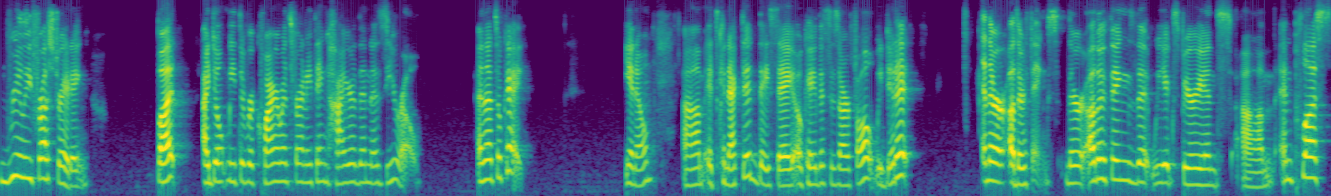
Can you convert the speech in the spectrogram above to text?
really frustrating. But I don't meet the requirements for anything higher than a zero. And that's okay. You know, um, it's connected. They say, okay, this is our fault. We did it. And there are other things. There are other things that we experience. Um, and plus,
